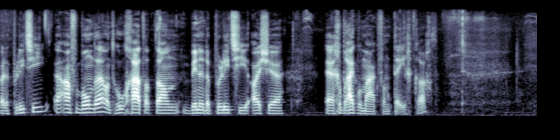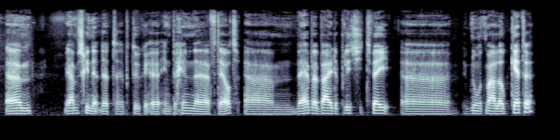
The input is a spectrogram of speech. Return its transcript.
bij de politie eh, aan verbonden. Want hoe gaat dat dan binnen de politie als je eh, gebruik wil maken van tegenkracht? Ehm, ja, misschien, dat, heb ik natuurlijk eh, in het begin eh, verteld. Ehm, we hebben bij de politie twee, eh, ik noem het maar loketten.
